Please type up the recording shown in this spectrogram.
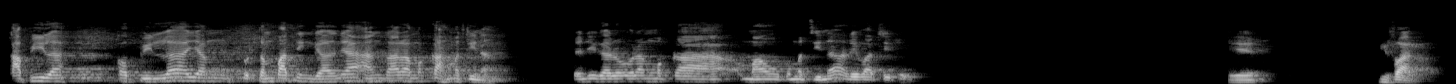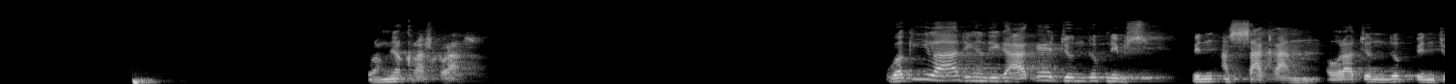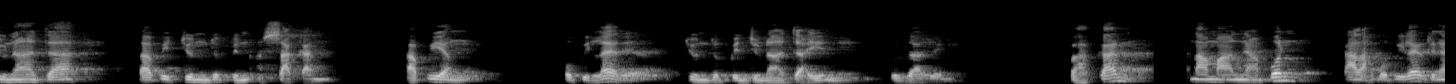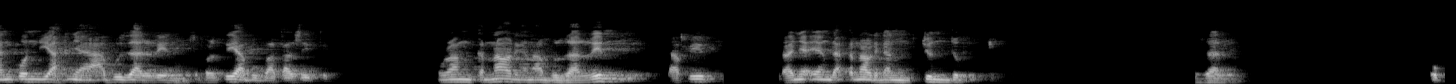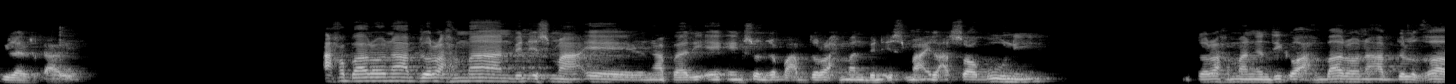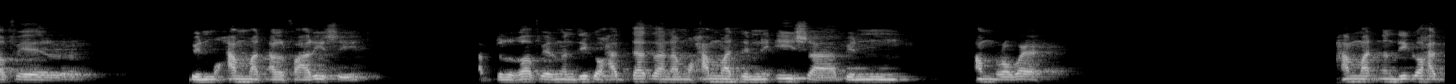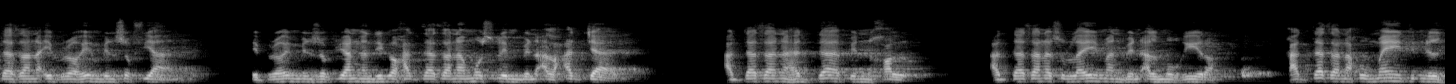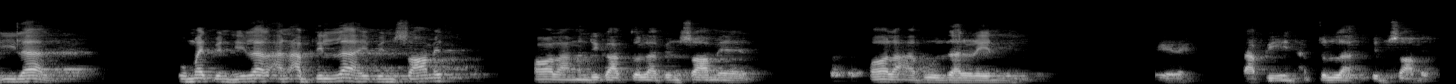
kabilah kabilah yang tempat tinggalnya antara Mekah Madinah. Jadi kalau orang Mekah mau ke Madinah lewat situ. Ya. Bifar. Orangnya keras-keras. Wakila dengan dikake Jundub bin Asakan, ora Jundub bin Junada, tapi Jundub bin Asakan. Tapi yang populer ya Jundub bin Junada ini, Uzar ini. Bahkan namanya pun kalah populer dengan kunyahnya Abu Zarin seperti Abu Bakar Siddiq. Orang kenal dengan Abu Zarin tapi banyak yang tidak kenal dengan Jundub. Zalim. Populer sekali. Akhbarona Abdurrahman bin Ismail ngabari ingsun sapa Abdurrahman bin Ismail As-Sabuni. Abdurrahman ngendika akhbarona Abdul Ghafir bin Muhammad Al-Farisi Abdul Ghafir ngendika haddatsana Muhammad bin Isa bin Amraweh Muhammad ngendika haddatsana Ibrahim bin Sufyan. Ibrahim bin Sufyan ngendika haddatsana Muslim bin Al-Hajjaj. Haddatsana Hadda bin Khal haddatsana Sulaiman bin Al-Mughirah. Haddatsana Humaid bin Al-Hilal Humaid bin Hilal an Abdullah bin Samit Qala ngendika Abdullah bin Samit. Qala Abu Dzarrin. Tabiin Abdullah bin Samit.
